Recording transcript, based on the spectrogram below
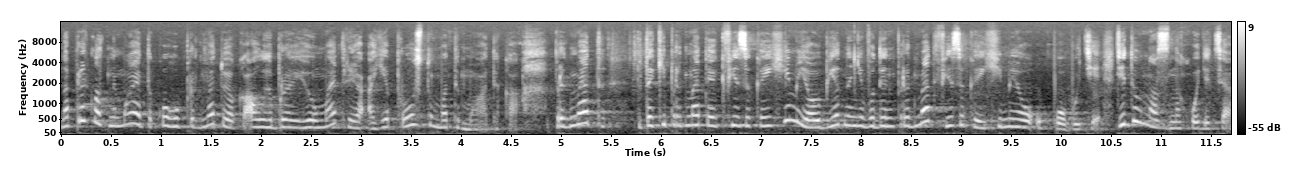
Наприклад, немає такого предмету, як алгебра і геометрія, а є просто математика. Предмет, такі предмети, як фізика і хімія, об'єднані в один предмет фізика і хімія у побуті. Діти у нас знаходяться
